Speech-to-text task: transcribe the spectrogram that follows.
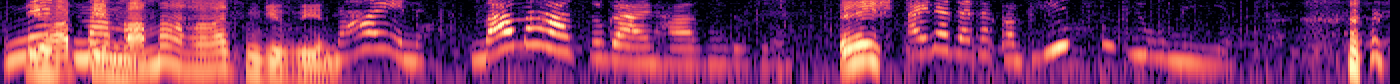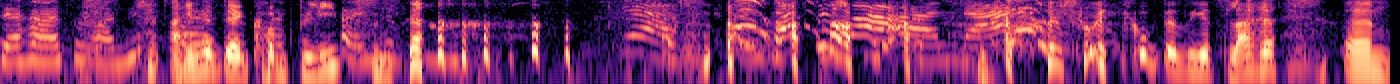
Mit Ihr habt den Mama-Hasen gesehen. Nein, Mama hat sogar einen Hasen gesehen. Echt? Einer deiner Komplizen, Blumi. Der Hase war nicht Einer der Komplizen. Ja, dafür war. Entschuldigung, dass ich jetzt lache. Ähm,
